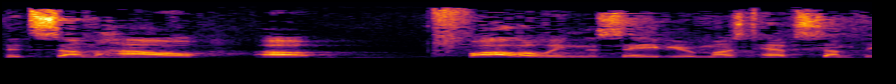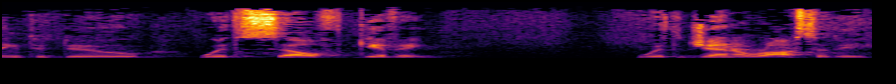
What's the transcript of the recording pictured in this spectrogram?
that somehow uh, following the Savior must have something to do with self giving, with generosity.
